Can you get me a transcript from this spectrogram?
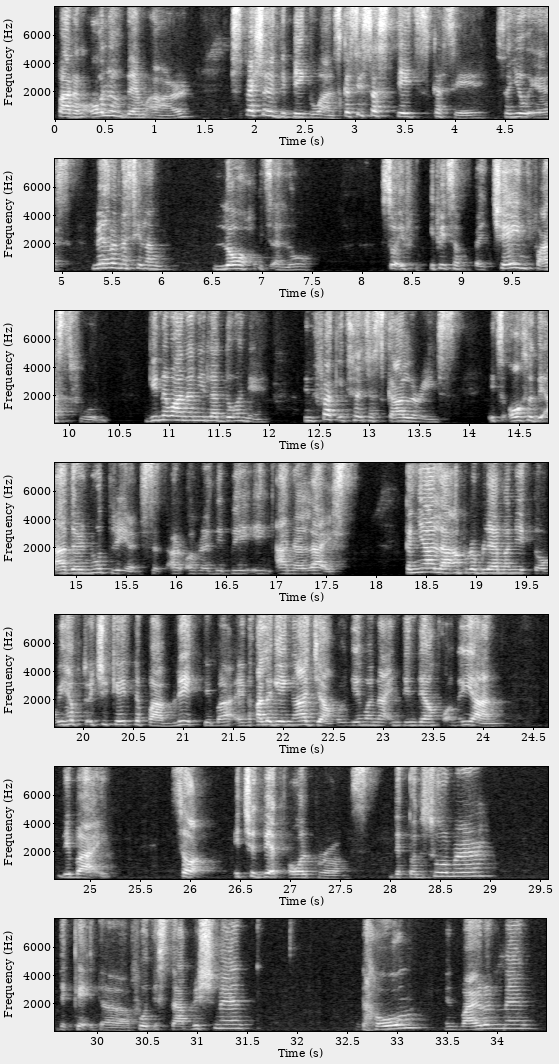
parang all of them are, especially the big ones. Kasi sa states kasi, sa US, meron na silang law. It's a law. So if, if it's a, a chain fast food, ginawa na nila doon eh. In fact, it's not just calories. It's also the other nutrients that are already being analyzed. Kanya lang, ang problema nito, we have to educate the public, di ba? Eh, nakalagay nga dyan, kung hindi man naintindihan ko ano yan, di ba? So, it should be at all prongs. The consumer, the, the food establishment, the home environment,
